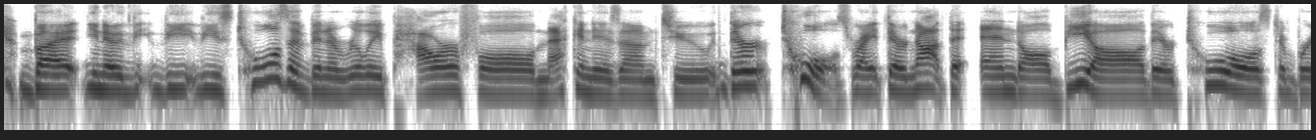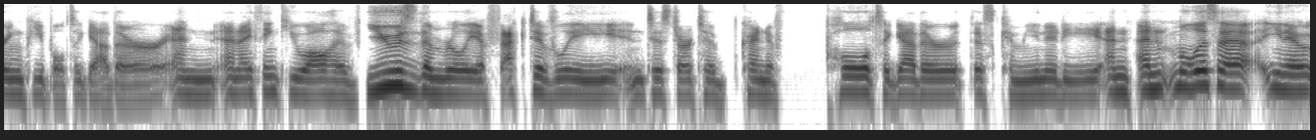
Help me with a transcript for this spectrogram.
but you know the, the, these tools have been a really powerful mechanism to they're tools tools right? They're not the end all be all they're tools to bring people together and and i think you all have used them really effectively and to start to kind of pull together this community and and melissa you know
